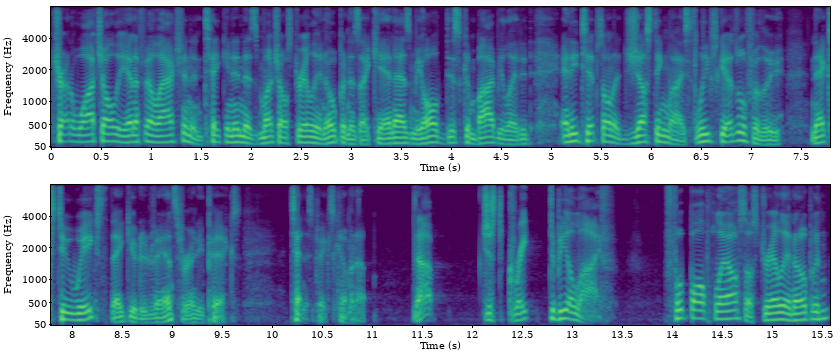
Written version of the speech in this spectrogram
Trying to watch all the NFL action and taking in as much Australian Open as I can has me all discombobulated. Any tips on adjusting my sleep schedule for the next two weeks? Thank you in advance for any picks. Tennis picks coming up. Nope. Just great to be alive. Football playoffs, Australian Open,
